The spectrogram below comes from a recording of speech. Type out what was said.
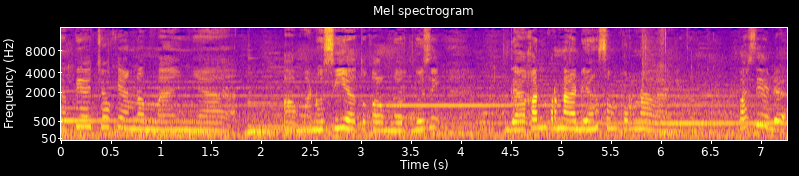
Tapi ya cok yang namanya uh, manusia tuh kalau menurut gue sih nggak akan pernah ada yang sempurna lah gitu. Pasti ada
